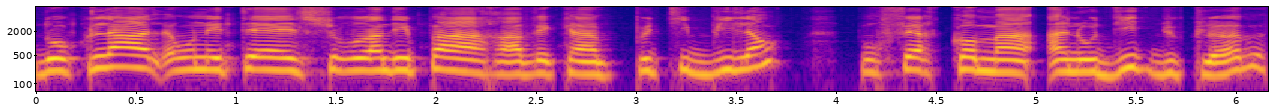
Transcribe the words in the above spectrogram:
Donc là, on était sur un départ avec un petit bilan pour faire comme un, audit du club.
